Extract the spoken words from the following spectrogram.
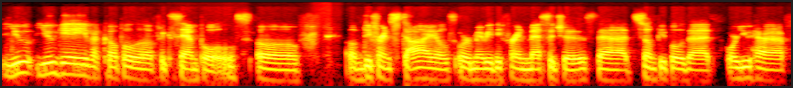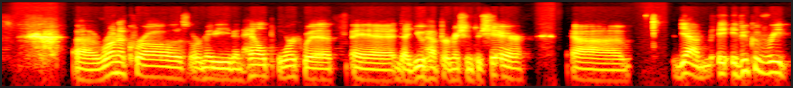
You you gave a couple of examples of of different styles or maybe different messages that some people that or you have uh, run across or maybe even help work with and that you have permission to share. Uh, yeah, if you could read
